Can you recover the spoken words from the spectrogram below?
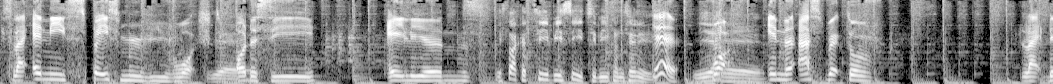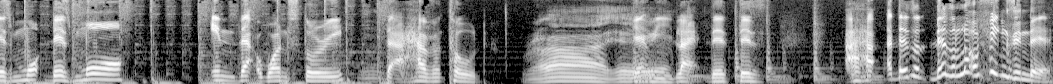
it's like any space movie you've watched. Yeah. Odyssey, Aliens. It's like a TBC to be continued. Yeah. Yeah, But yeah, in the aspect of like there's more there's more in that one story mm. that I haven't told. Right. Yeah. Get yeah. me? Like there, there's I ha- there's a there's a lot of things in there.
